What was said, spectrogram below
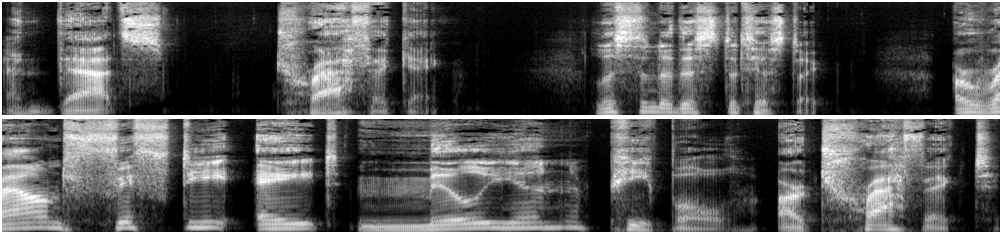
and that's trafficking. Listen to this statistic. Around 58 million people are trafficked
